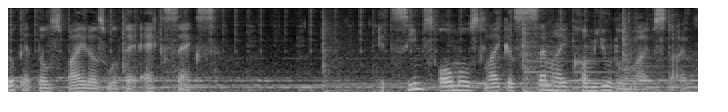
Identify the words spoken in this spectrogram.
Look at those spiders with their egg sacs. It seems almost like a semi-communal lifestyle.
